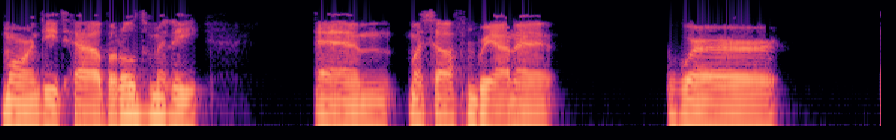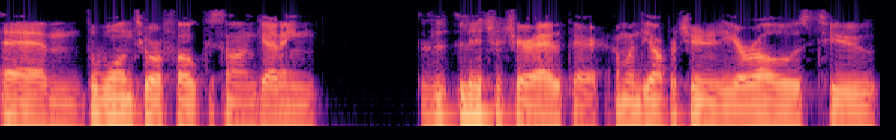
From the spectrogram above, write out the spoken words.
more in detail. But ultimately, um, myself and Brianna were um, the ones who are focused on getting literature out there. And when the opportunity arose to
